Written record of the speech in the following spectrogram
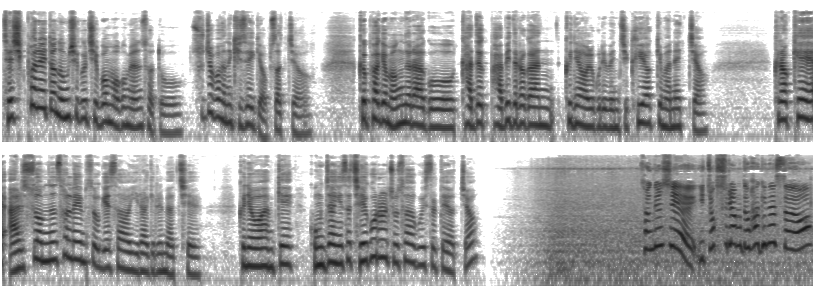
제 식판에 있던 음식을 집어 먹으면서도 수줍어하는 기색이 없었죠. 급하게 먹느라고 가득 밥이 들어간 그녀 얼굴이 왠지 귀엽기만 했죠. 그렇게 알 수 없는 설레임 속에서 일하기를 며칠 그녀와 함께 공장에서 재고를 조사하고 있을 때였죠. 성균 씨, 이쪽 수량도 확인했어요?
